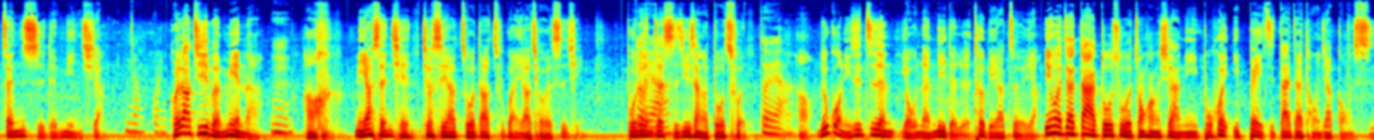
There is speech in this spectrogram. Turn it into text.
真实的面向。回到基本面啊，嗯，好，你要升迁，就是要做到主管要求的事情，不论这实际上有多蠢。对啊，好，如果你是自认有能力的人，特别要这样，因为在大多数的状况下，你不会一辈子待在同一家公司。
